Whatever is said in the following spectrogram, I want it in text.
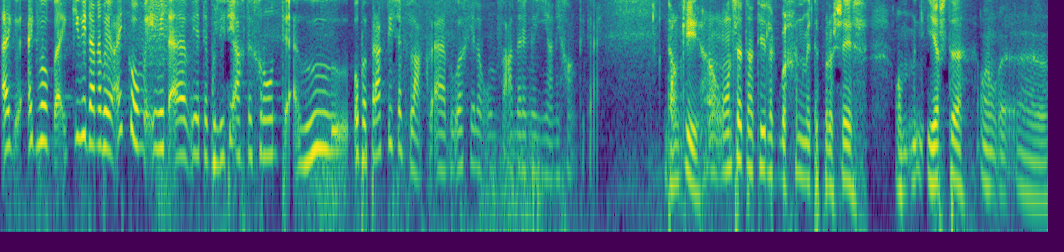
Ek ek wil ek weet dan nou by uitkom, jy weet uh, weet 'n polisie agtergrond, uh, hoe op 'n praktiese vlak uh, beoog julle om veranderinge hier aan die gang te kry? Dankie. Ons het natuurlik begin met 'n proses om eerste om uh,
